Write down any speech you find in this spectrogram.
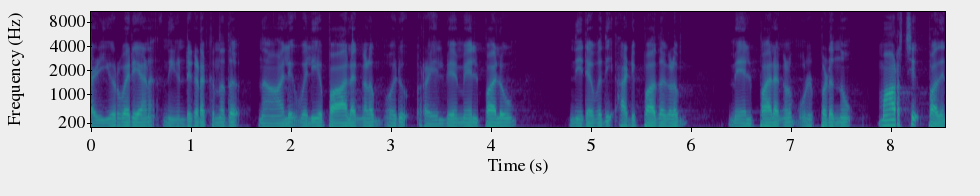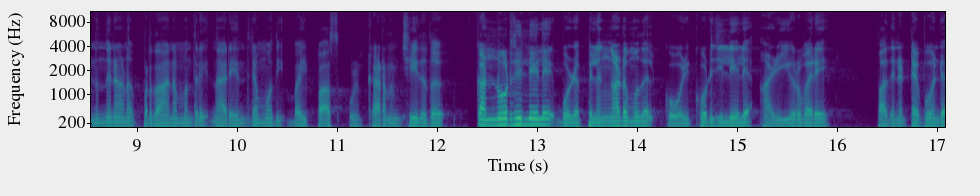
അഴിയൂർ വരെയാണ് നീണ്ടുകിടക്കുന്നത് നാല് വലിയ പാലങ്ങളും ഒരു റെയിൽവേ മേൽപ്പാലവും നിരവധി അടിപ്പാതകളും മേൽപ്പാലങ്ങളും ഉൾപ്പെടുന്നു. മാർച്ച് പതിനൊന്നിനാണ് പ്രധാനമന്ത്രി നരേന്ദ്രമോദി ബൈപ്പാസ് ഉദ്ഘാടനം ചെയ്തത്. കണ്ണൂർ ജില്ലയിലെ മുഴപ്പിലങ്ങാട് മുതൽ കോഴിക്കോട് ജില്ലയിലെ അഴിയൂർ വരെ പതിനെട്ട് പോയിന്റ്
